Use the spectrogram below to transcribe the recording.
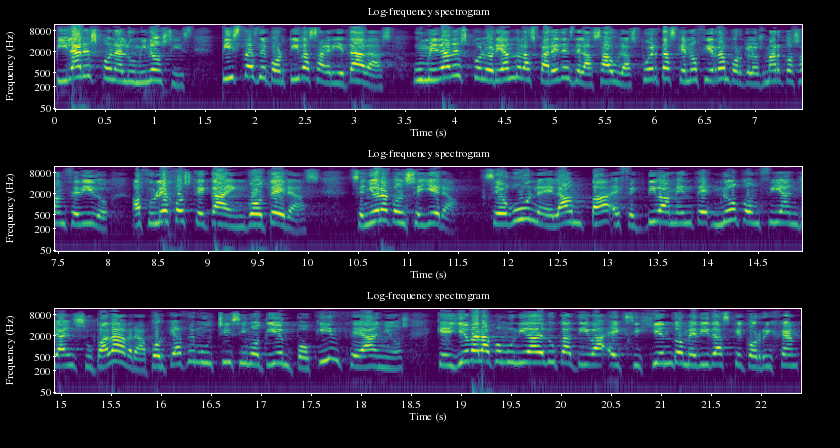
Pilares con aluminosis, pistas deportivas agrietadas, humedades coloreando las paredes de las aulas, puertas que no cierran porque los marcos han cedido, azulejos que caen, goteras. Señora consellera, según el AMPA, efectivamente no confían ya en su palabra, porque hace muchísimo tiempo, 15 años, que lleva la comunidad educativa exigiendo medidas que corrijan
